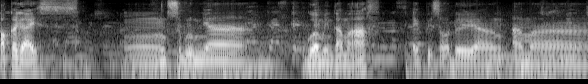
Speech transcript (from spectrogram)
Oke guys, hmm, sebelumnya gue minta maaf episode yang ama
